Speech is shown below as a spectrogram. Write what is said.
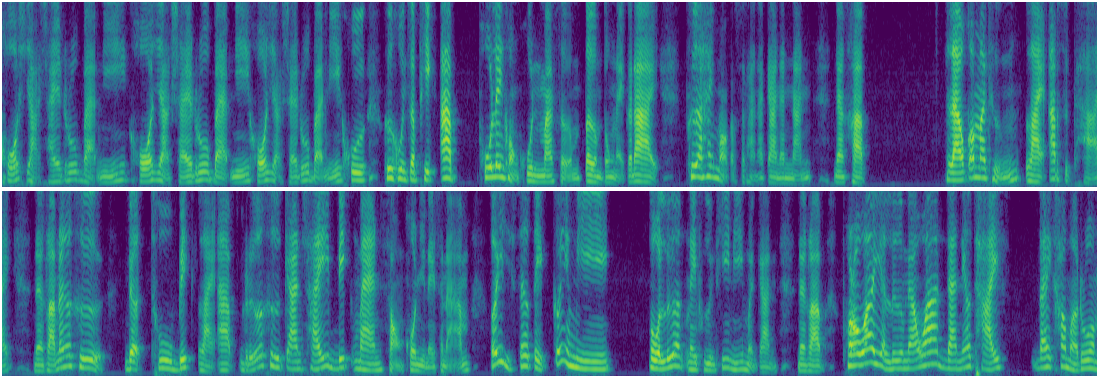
โค้ชอยากใช้รูปแบบนี้ โค้ชอยากใช้รูปแบบนี้ โค้ชอยากใช้รูปแบบนี้ คือ คือคุณจะพิกอัพผู้เล่นของคุณมาเสริมเติมตรงไหนก็ได้ เพื่อให้เหมาะกับสถานการณ์นั้นๆนะครับ แล้วก็มาถึงไลน์อัพสุดท้ายนะครับ นั่นก็คือ the two big lineup หรือก็คือการใช้ big man 2 คนอยู่ในสนาม เฮ้ยเซลติกก็ยังมี ตัวเลือกในพื้นที่นี้เหมือนกันนะครับ เพราะว่าอย่าลืมนะว่า Daniel Tice ได้เข้ามาร่วม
